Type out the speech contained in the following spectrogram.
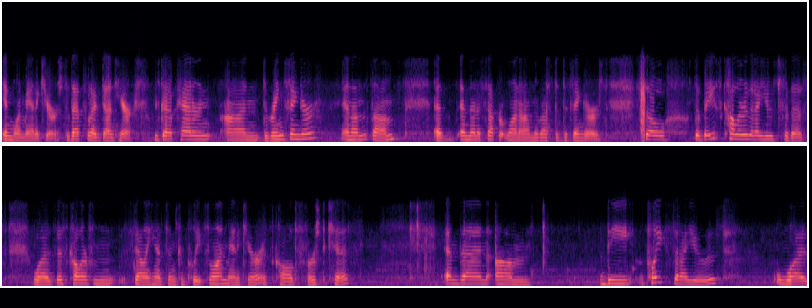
in one manicure. So that's what I've done here. We've got a pattern on the ring finger and on the thumb, as, and then a separate one on the rest of the fingers. So the base color that I used for this was this color from Sally Hansen Complete Salon Manicure. It's called First Kiss. And then um, the plates that I used was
